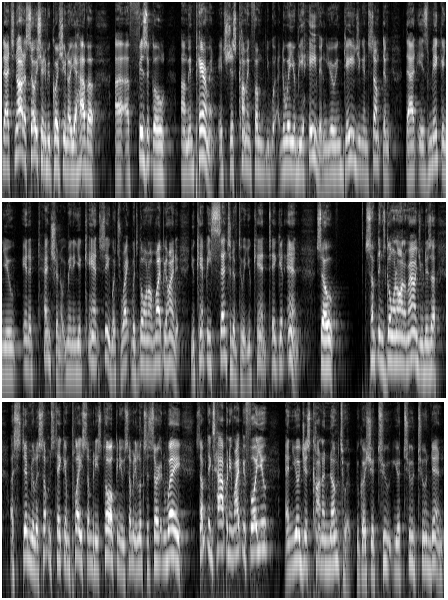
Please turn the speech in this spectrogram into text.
that's not associated because you know you have a, a, a physical um, impairment. It's just coming from the way you're behaving. You're engaging in something that is making you inattentional, meaning you can't see what's right, what's going on right behind it. You can't be sensitive to it. You can't take it in. So something's going on around you. There's a, a stimulus, something's taking place, somebody's talking to you, somebody looks a certain way, something's happening right before you, and you're just kind of numb to it because you're too, you're too tuned in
